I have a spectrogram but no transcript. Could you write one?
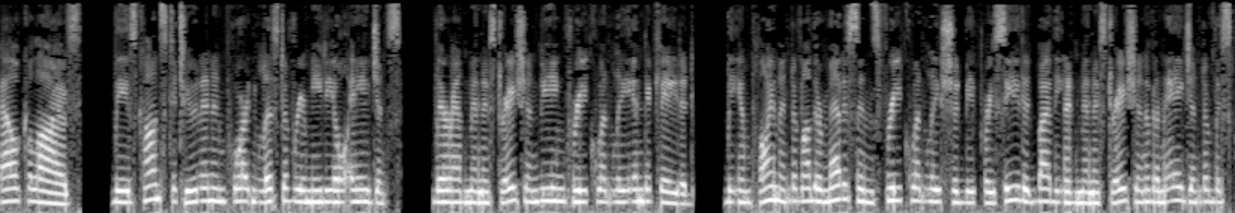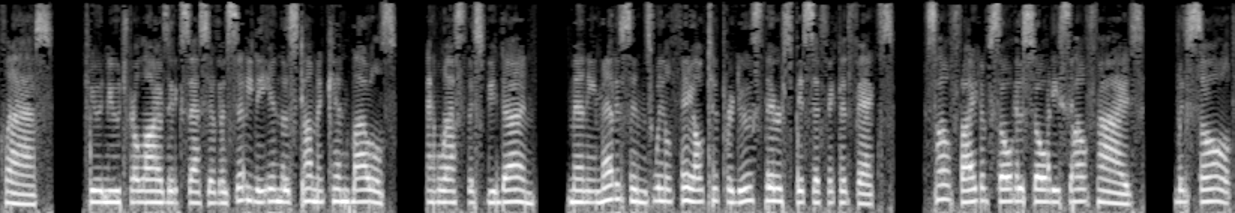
Alkalis. These constitute an important list of remedial agents their administration being frequently indicated. The employment of other medicines frequently should be preceded by the administration of an agent of this class, to neutralize excessive acidity in the stomach and bowels. Unless this be done, many medicines will fail to produce their specific effects. Sulfite of soda sodium sulfides. The salt,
